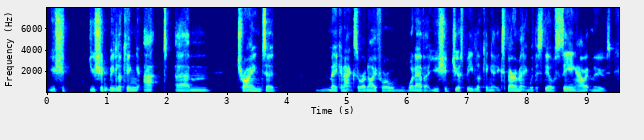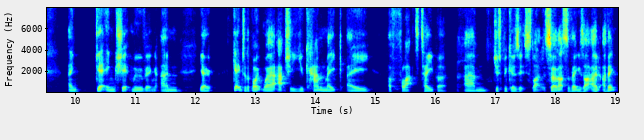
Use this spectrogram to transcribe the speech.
you should, you shouldn't be looking at um, trying to make an axe or a knife or whatever. You should just be looking at experimenting with the steel, seeing how it moves and getting shit moving and, you know, getting to the point where actually you can make a, a flat taper um, just because it's like, so that's the thing is I, I think,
